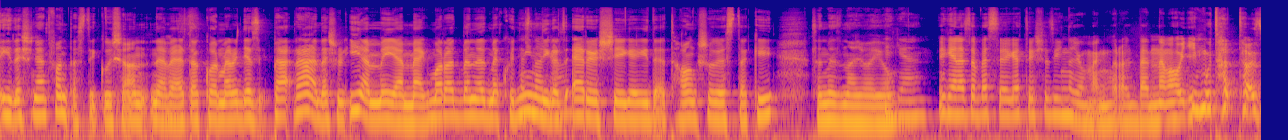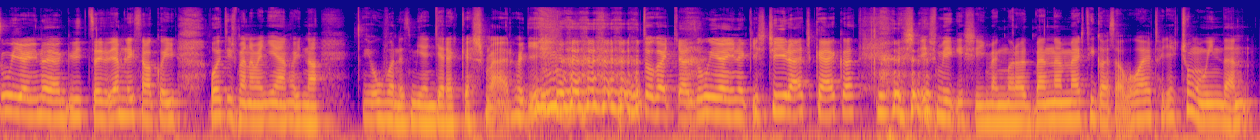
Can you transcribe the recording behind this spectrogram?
édesanyád fantasztikusan nevelt akkor, mert hogy ez ráadásul ilyen mélyen megmarad benned, meg hogy ez mindig nagyon... az erősségeidet hangsúlyozta ki, szerintem ez nagyon jó. Igen, igen, ez a beszélgetés, ez így nagyon megmarad bennem, ahogy így mutatta az ujjain, olyan vicces, emlékszem, akkor így volt is bennem egy ilyen, hogy na, jó van, ez milyen gyerekes már, hogy így mutogatja az ujjainak is csírácskákat, és, és mégis így megmaradt bennem, mert igaza volt, hogy egy csomó minden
